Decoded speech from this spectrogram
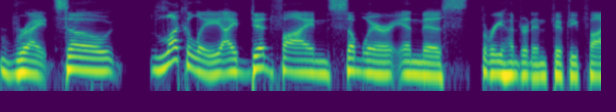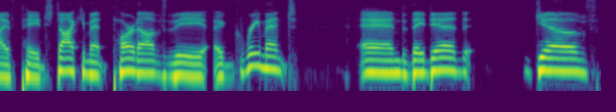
Right. So luckily I did find somewhere in this 355 page document part of the agreement and they did give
